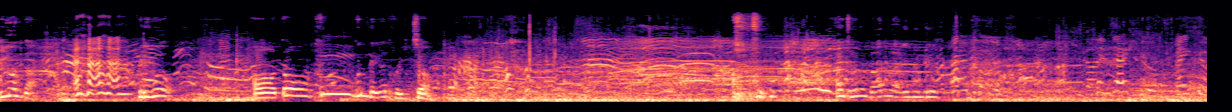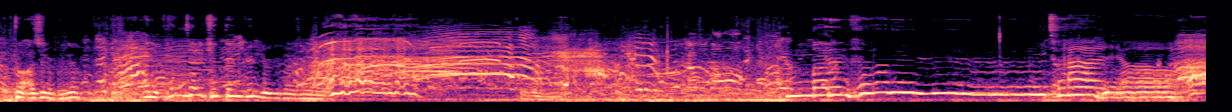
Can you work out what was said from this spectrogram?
이겁니다. 그리고 어, 또 한 군데가 더 있죠. 아니 저는 말을 안 했는데 펜잘큐. 땡큐. 더 아시는군요. 아니 펜잘큐 땡큐는 여기서 하시는 마른 하늘을 달려 아.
